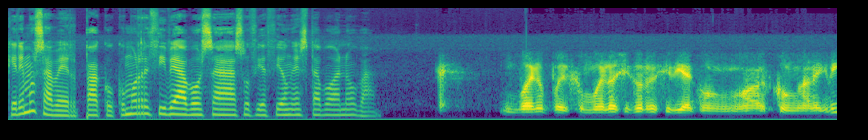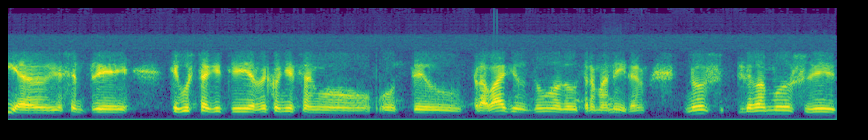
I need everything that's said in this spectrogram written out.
Queremos saber, Paco, como recibe a vosa asociación esta boa nova? Bueno, pues como é lógico recibía con, con alegría, sempre te gusta que te recoñezan o, o teu traballo dunha ou outra maneira. Nos levamos, eh,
